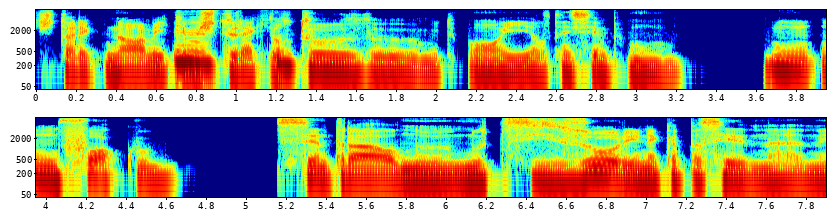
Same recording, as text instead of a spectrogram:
História económica, Hum. mistura aquilo tudo, muito bom. E ele tem sempre um, um, um foco central no, no decisor e na capacidade, na, na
